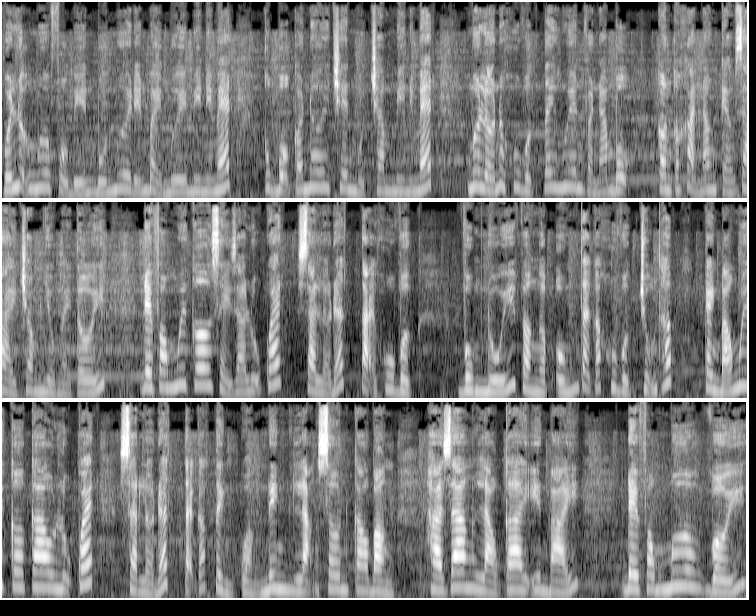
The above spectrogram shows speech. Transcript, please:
với lượng mưa phổ biến 40 đến 70 mm, cục bộ có nơi trên 100 mm. Mưa lớn ở khu vực Tây Nguyên và Nam Bộ còn có khả năng kéo dài trong nhiều ngày tới. Đề phòng nguy cơ xảy ra lũ quét, sạt lở đất tại khu vực vùng núi và ngập úng tại các khu vực trũng thấp, cảnh báo nguy cơ cao lũ quét, sạt lở đất tại các tỉnh Quảng Ninh, Lạng Sơn, Cao Bằng, Hà Giang, Lào Cai, Yên Bái. Đề phòng mưa với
